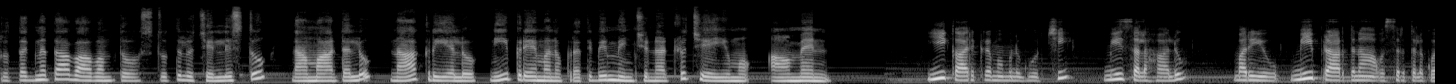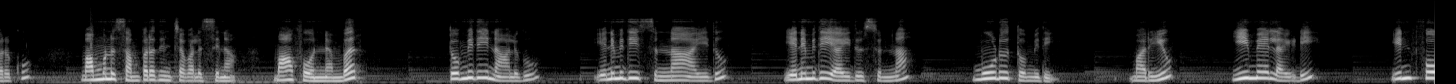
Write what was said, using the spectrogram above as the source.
కృతజ్ఞతాభావంతో స్థుతులు చెల్లిస్తూ నా మాటలు నా క్రియలు నీ ప్రేమను ప్రతిబింబించినట్లు చేయుము. ఆమెన్. ఈ కార్యక్రమమును గూర్చి మీ సలహాలు మరియు మీ ప్రార్థనా అవసరతల కొరకు మమ్మను సంప్రదించవలసిన మా ఫోన్ నంబర్ తొమ్మిది నాలుగు ఎనిమిది సున్నా ఐదు ఎనిమిది ఐదు సున్నా మూడు తొమ్మిది మరియు email ID info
